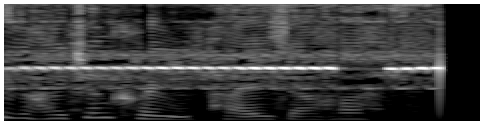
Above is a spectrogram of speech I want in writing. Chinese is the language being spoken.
这个还真可以拍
